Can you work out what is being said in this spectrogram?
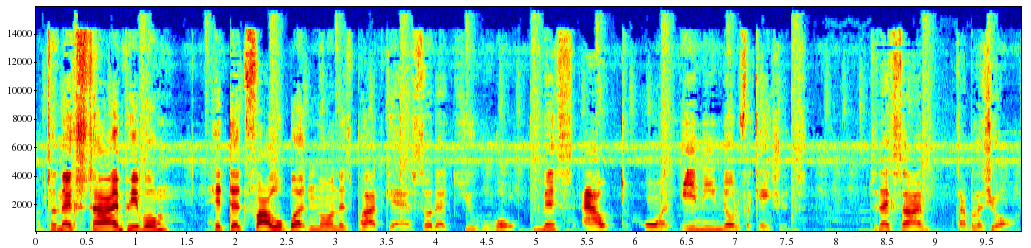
Until next time, people, hit that follow button on this podcast so that you won't miss out on any notifications. Till next time, God bless you all.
